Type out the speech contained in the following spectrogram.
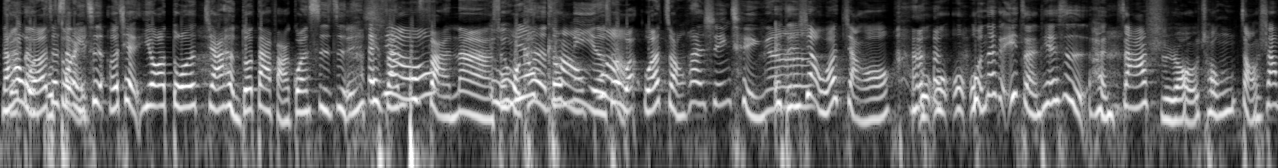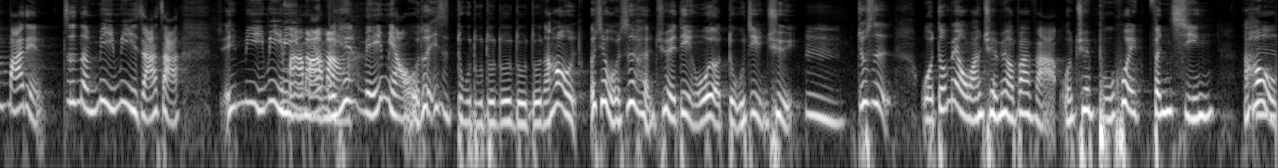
然后我要再上一次，而且又要多加很多大法官试字，哎，烦不烦呐？所以我看的都腻了，说我我要转换心情啊。哎，等一下，我要讲哦，我我我我那个一整天是很扎实哦，从早上八点真的密密匝匝。哎，密密麻麻，每天每一秒我都一直读读读读读读，然后而且我是很确定我有读进去，嗯，就是我都没有完全没有办法，完全不会分心，然后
